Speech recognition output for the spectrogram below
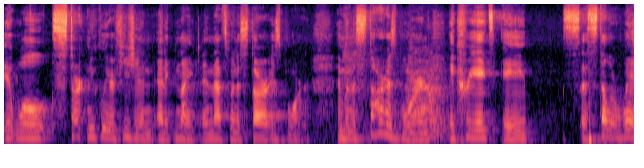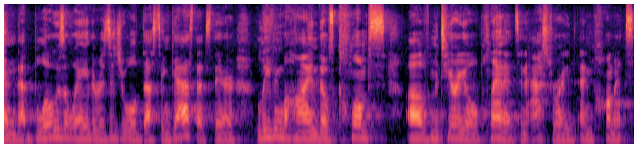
it will start nuclear fusion and ignite, and that's when a star is born. And when the star is born, it creates a a stellar wind that blows away the residual dust and gas that's there, leaving behind those clumps of material, planets and asteroids and comets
